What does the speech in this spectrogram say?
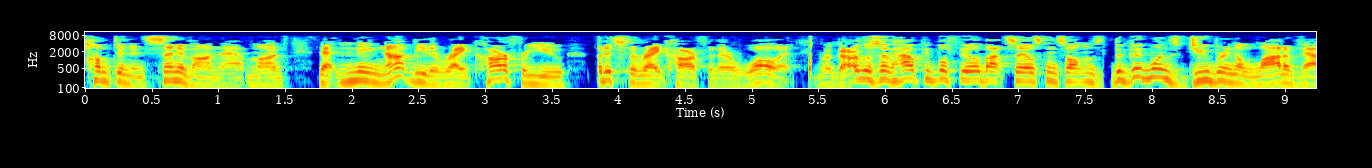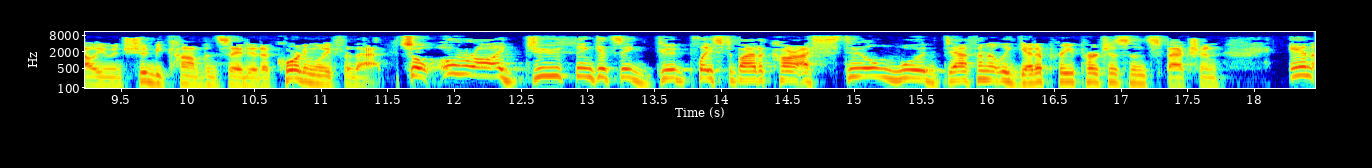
pumped an incentive on that month that may not be the right car for you, but it's the right car for their wallet. Regardless of how people feel about sales consultants, the good ones do bring a lot of value and should be compensated accordingly for that. So overall, I do think it's a good place to buy the car. I still would definitely get a pre-purchase inspection. And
